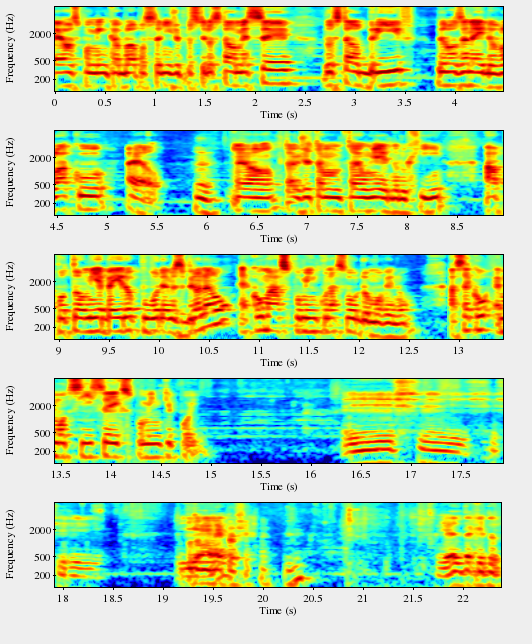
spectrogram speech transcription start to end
jeho vzpomínka byla poslední, že prostě dostal misi, dostal brief, byl hozený do vlaku a jel. Hmm. Jo, takže tam to je u mě jednoduchý. A potom je Bejro původem z Bronelu, jakou má vzpomínku na svou domovinu a s jakou emocí se jejich vzpomínky pojí. I, Potom je je, pro všechny. Je, tak je to,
